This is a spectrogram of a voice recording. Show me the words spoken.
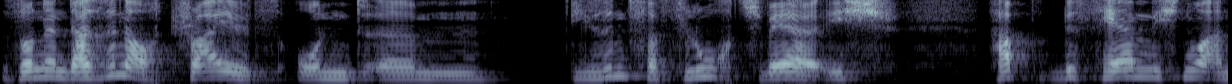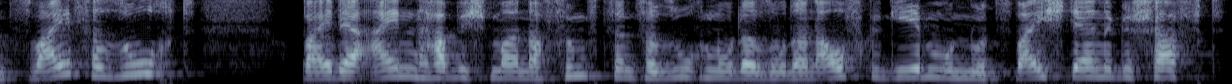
sondern da sind auch Trials und ähm, die sind verflucht schwer. Ich hab bisher mich nur an zwei versucht. Bei der einen habe ich mal nach 15 Versuchen oder so dann aufgegeben und nur zwei Sterne geschafft.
